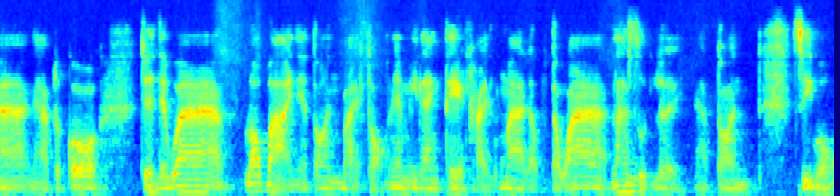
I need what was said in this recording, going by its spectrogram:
มานะครับ แล้วก็จะเห็นได้ว่ารอบบ่ายเนี่ยตอนบ่ายสองเนี่ยมีแรงเทขายลงมาแล้วแต่ว่าล่าสุดเลยนะครับ ตอนสี่โมง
